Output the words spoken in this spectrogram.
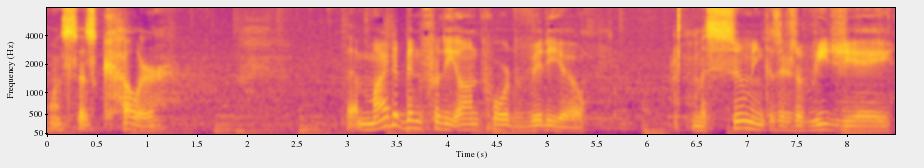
One says color. That might have been for the on-board video. I'm assuming because there's a VGA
